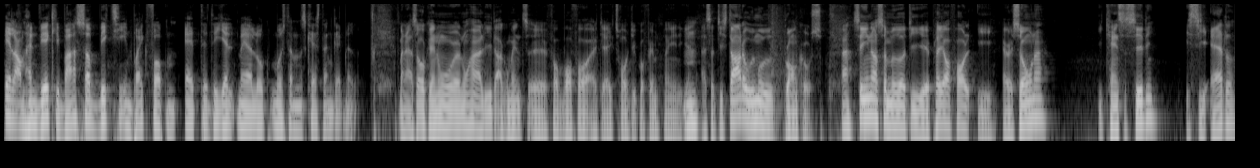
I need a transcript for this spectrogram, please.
eller om han virkelig var så vigtig en brik for dem, at uh, det hjalp med at lukke modstandernes kastangreb ned. Men altså, okay, nu, nu har jeg lige et argument øh, for, hvorfor at jeg ikke tror, at de går 15 og 1 igen. Mm. Altså, de starter ud mod Broncos. Ja. Senere så møder de øh, playoff-hold i Arizona, i Kansas City, i Seattle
